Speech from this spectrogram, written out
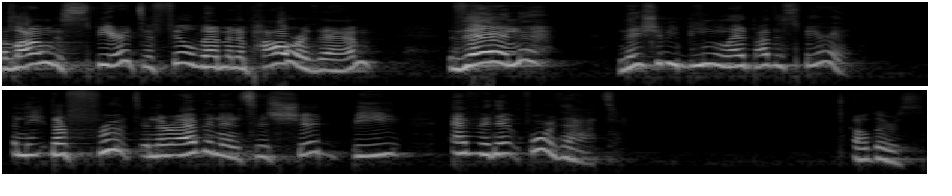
allowing the Spirit to fill them and empower them, then they should be being led by the Spirit. And the, their fruit and their evidences should be evident for that. Elders,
